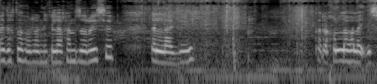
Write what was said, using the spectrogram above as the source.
এই দেখতে পারা নিকিলা খান জ্বর হয়েছে এর লাগি তারা খোল্লা ভালাই দিছ।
